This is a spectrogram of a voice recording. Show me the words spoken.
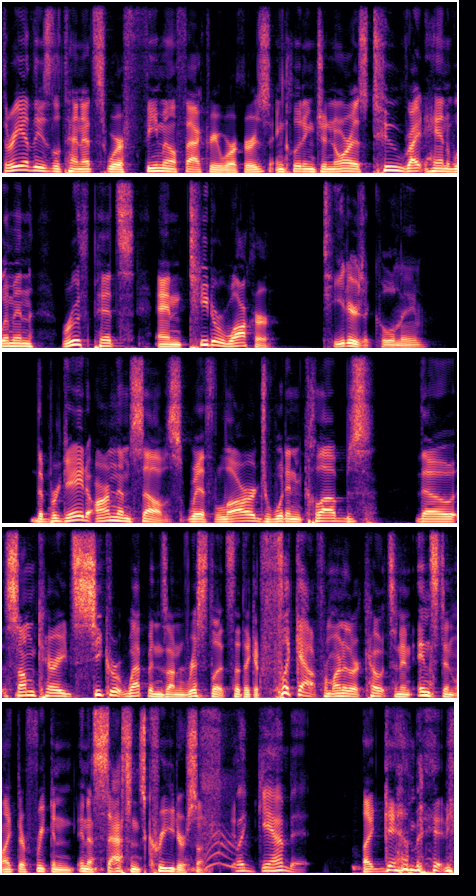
Three of these lieutenants were female factory workers, including Genora's two right hand women, Ruth Pitts and Teeter Walker. Teeter's a cool name. The brigade armed themselves with large wooden clubs, though some carried secret weapons on wristlets that they could flick out from under their coats in an instant, like they're freaking in Assassin's Creed or something. like Gambit. Like Gambit.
